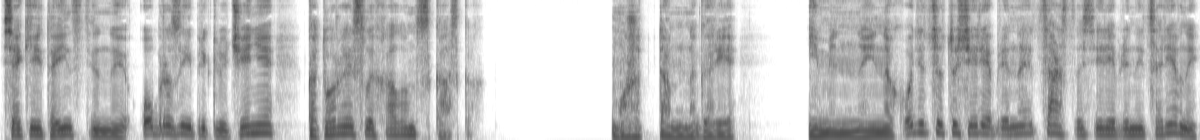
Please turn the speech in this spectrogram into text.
всякие таинственные образы и приключения, которые слыхал он в сказках. Может, там на горе Именно и находится то серебряное царство серебряной царевны,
